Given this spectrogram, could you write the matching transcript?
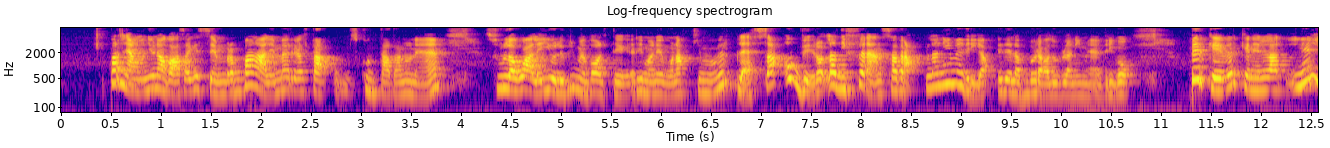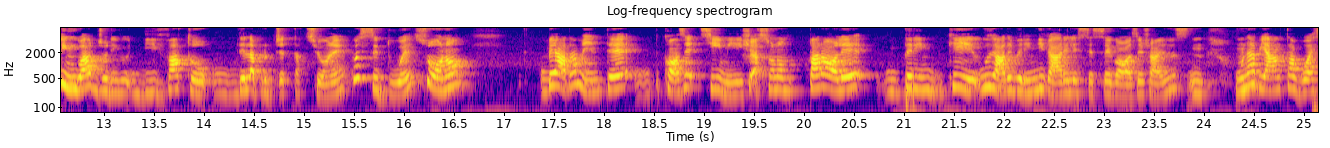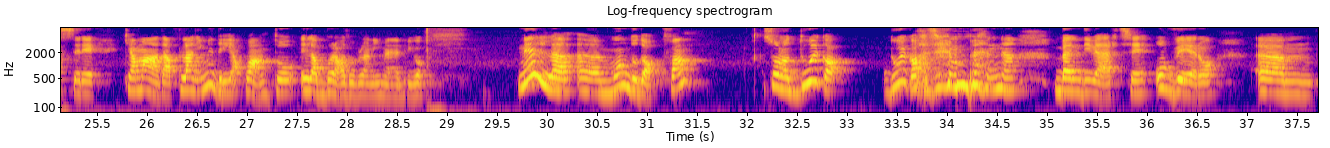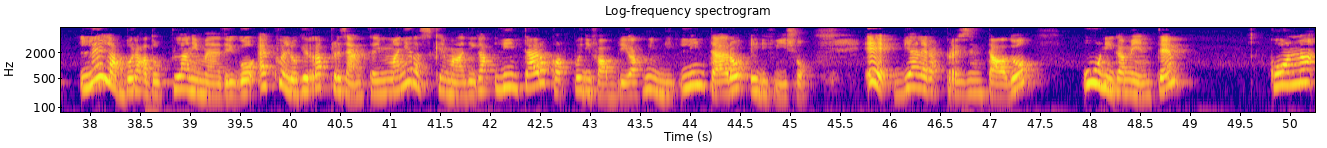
parliamo di una cosa che sembra banale, ma in realtà scontata non è, sulla quale io le prime volte rimanevo un attimo perplessa, ovvero la differenza tra planimetria ed elaborato planimetrico. Perché? Perché nella, nel linguaggio di, di fatto della progettazione, queste due sono beatamente cose simili, cioè sono parole in, che usate per indicare le stesse cose, cioè una pianta può essere chiamata planimetria quanto elaborato planimetrico. Nel eh, mondo DOCFA sono due, co- due cose ben, ben, diverse, ovvero um, l'elaborato planimetrico è quello che rappresenta in maniera schematica l'intero corpo di fabbrica, quindi l'intero edificio e viene rappresentato unicamente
